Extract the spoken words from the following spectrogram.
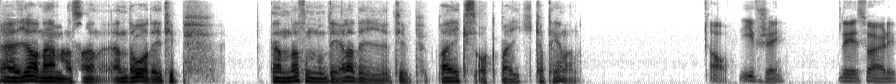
Eh, ja, nej, men alltså ändå, det är typ det enda som de delade är ju typ Bikes och Bike-kaptenen. Ja, i och för sig. Det, så är det ju.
